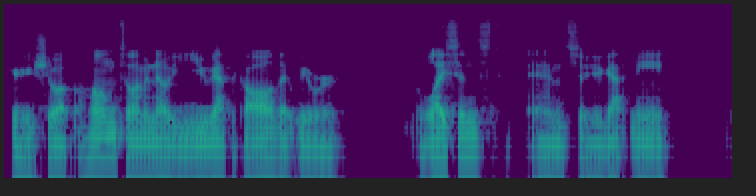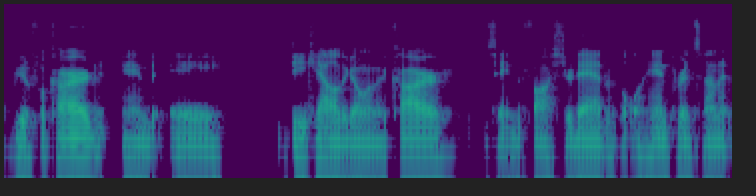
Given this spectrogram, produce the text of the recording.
here you show up at home to let me know you got the call that we were licensed. And so you got me a beautiful card and a decal to go on the car saying foster dad with little handprints on it.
